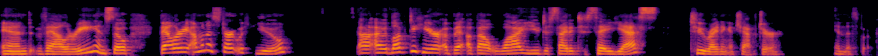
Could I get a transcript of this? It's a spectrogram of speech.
and Valerie. And so, Valerie, I'm going to start with you. Uh, I would love to hear a bit about why you decided to say yes to writing a chapter in this book,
